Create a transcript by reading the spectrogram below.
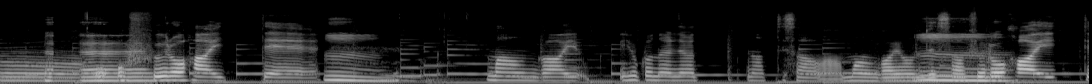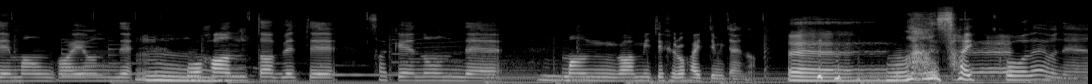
お風呂入って。うん。漫画よ横なりになってさ漫画読んでさ、うん。風呂入って漫画読んで、うん。ご飯食べて酒飲んでうん。漫画見て風呂入ってみたいな、えー。う ん最高だよね。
